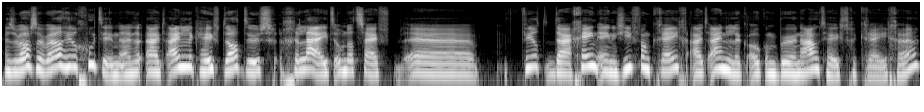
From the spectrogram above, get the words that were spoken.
En ze was er wel heel goed in. En uiteindelijk heeft dat dus geleid, omdat zij uh, veel, daar geen energie van kreeg, uiteindelijk ook een burn-out heeft gekregen.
